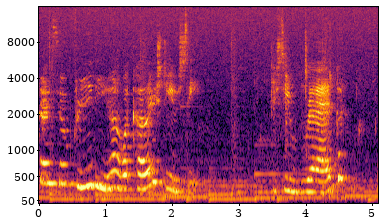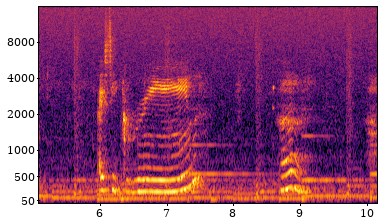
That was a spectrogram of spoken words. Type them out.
That's so pretty, huh? What colors do you see? You see red? I see green. Huh. I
